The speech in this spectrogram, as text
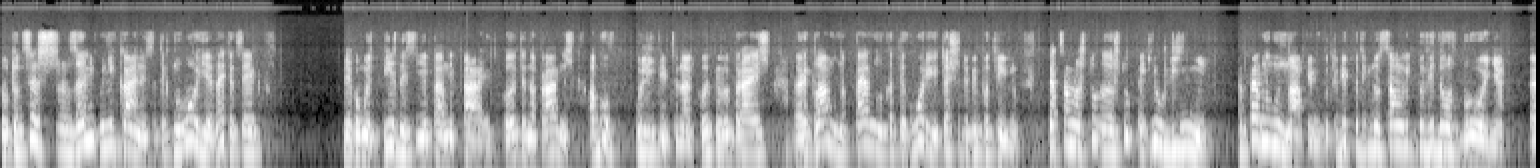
Тобто, це ж взагалі унікальна ця технологія. Знаєте, це як в якомусь бізнесі є певний таргет, коли ти направиш або в політиці, навіть коли ти вибираєш рекламу на певну категорію, те, що тобі потрібно. Така сама е, штука і у війні на певному напрямку. Тобі потрібно саме відповідне озброєння, е,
